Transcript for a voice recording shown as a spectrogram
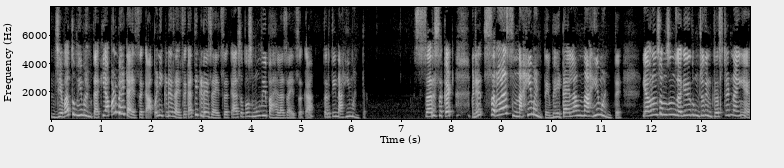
जेव्हा तुम्ही म्हणता, की आपण भेटायचं का? आपण इकडे जायचं का? तिकडे जायचं का? सपोज मूव्ही पाहायला जायचं का? तर ती नाही म्हणते. सरसकट म्हणजे सरळच नाही म्हणते, भेटायला नाही म्हणते. यावरून समजून जा, की ते तुमच्यात इंटरेस्टेड नाहीये.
